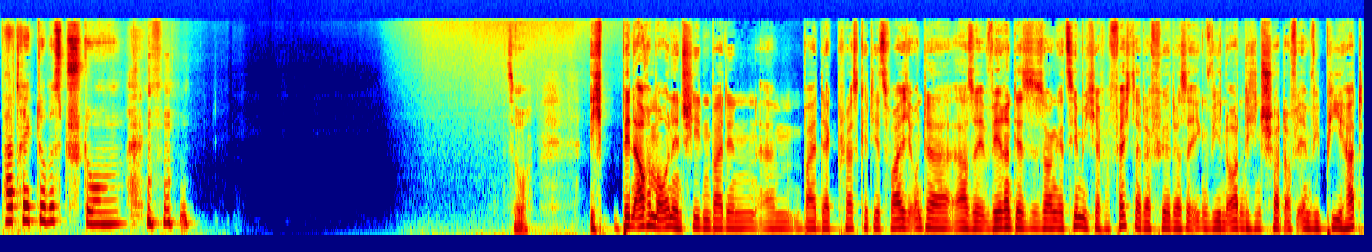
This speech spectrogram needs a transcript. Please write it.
Patrick, du bist stumm. so. Ich bin auch immer unentschieden bei den ähm, bei Dak Prescott. Jetzt war ich unter, also während der Saison ja ziemlicher Verfechter dafür, dass er irgendwie einen ordentlichen Shot auf MVP hat.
